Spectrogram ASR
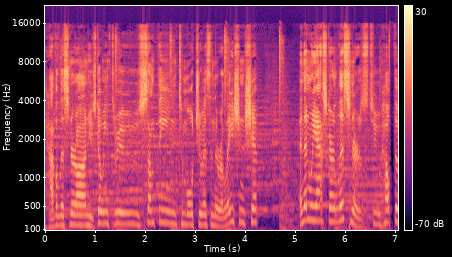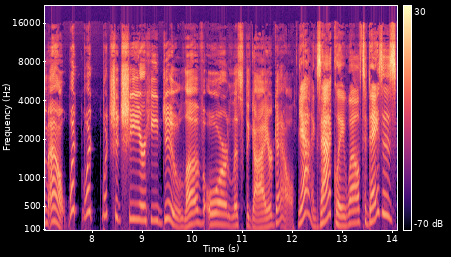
have a listener on who's going through something tumultuous in the relationship. And then we ask our listeners to help them out. What what what should she or he do? Love or list the guy or gal? Yeah, exactly. Well, today's is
